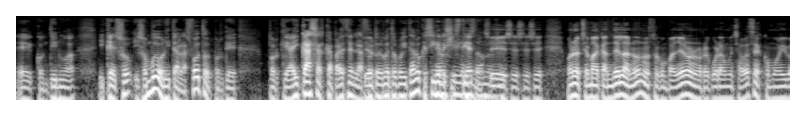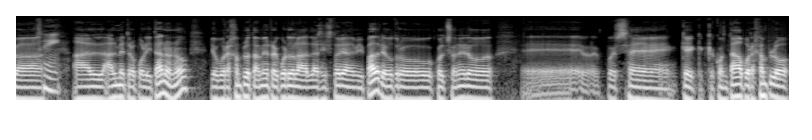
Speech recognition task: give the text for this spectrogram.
eh, continua y que son, y son muy bonitas las fotos porque porque hay casas que aparecen en las Cierto. fotos del metropolitano que siguen existiendo estando. Sí, sí, sí, sí. Bueno, Chema Candela, ¿no? Nuestro compañero nos recuerda muchas veces cómo iba Sí. al, al Metropolitano, ¿no? Yo, por ejemplo, también recuerdo la- las historias de mi padre, otro colchonero, eh, pues, eh, que, contaba, por ejemplo,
